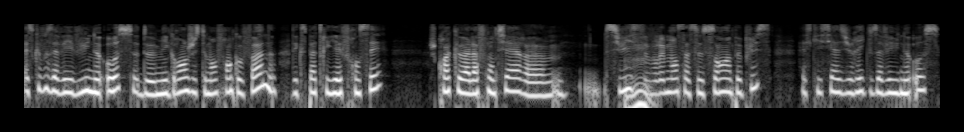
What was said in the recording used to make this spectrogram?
Est-ce que vous avez vu une hausse de migrants justement francophones, d'expatriés français? Je crois qu'à la frontière euh, suisse, Mhm. vraiment, ça se sent un peu plus. Est-ce qu'ici à Zurich, vous avez une hausse?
